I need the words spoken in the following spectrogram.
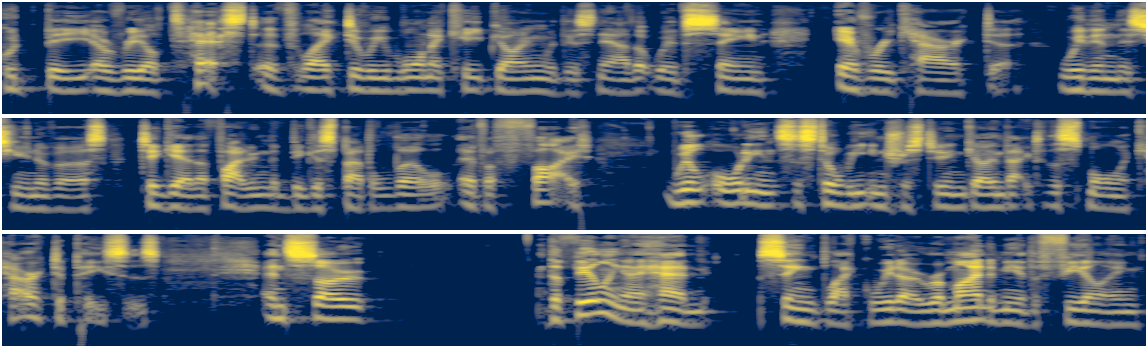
would be a real test of like, do we want to keep going with this now that we've seen every character within this universe together fighting the biggest battle they'll ever fight? Will audiences still be interested in going back to the smaller character pieces? And so the feeling I had seeing Black Widow reminded me of the feeling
